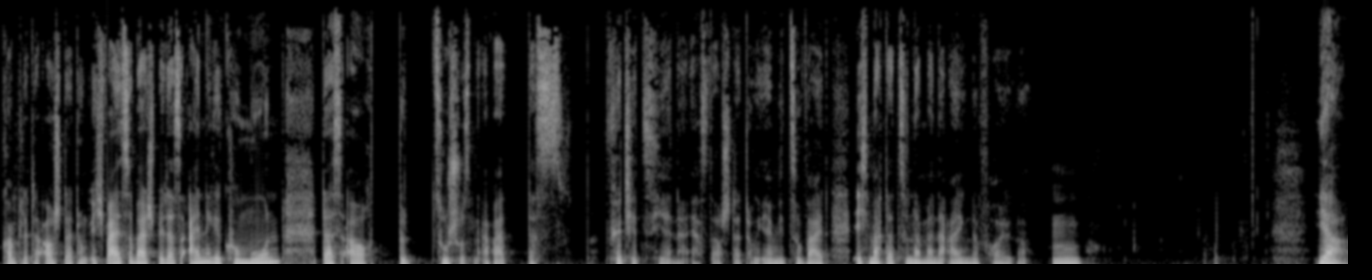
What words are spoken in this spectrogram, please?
komplette Ausstattung. Ich weiß zum Beispiel, dass einige Kommunen das auch bezuschussen, aber das führt jetzt hier in der Erstausstattung irgendwie zu weit. Ich mache dazu noch mal eine eigene Folge. Mhm. Ja,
